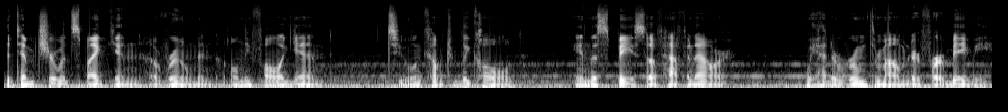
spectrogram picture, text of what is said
The temperature would spike in a room and only fall again to uncomfortably cold in the space of half an hour. We had a room thermometer for our baby,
